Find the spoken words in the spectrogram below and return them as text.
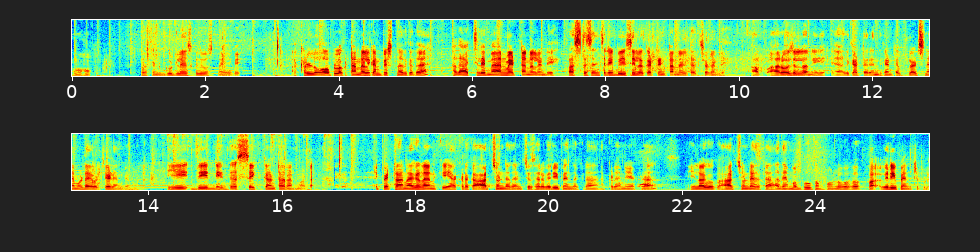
మొహం. రెండు గుడ్లు వేసుకు చూస్తున్నాయి ఇవి. అక్కడ లోపల ఒక టన్నెల్ కనిపిస్తున్నది కదా? అది యాక్చువల్లీ మ్యాన్ మేడ్ టన్నెల్ అండి. ఫస్ట్ సెంచరీ బీసీలో కట్టిన టన్నెల్ అది చూడండి. ఆ- ఆ రోజుల్లోని అది కట్టారు. ఎందుకంటే ఫ్లడ్స్నేమో డైవర్ట్ చేయడానికి అనమాట. ఈ దీన్ని ద సిక్ అంటారనమాట ఈ పెట్రా నగరానికి అక్కడ ఒక ఆర్చ్ ఉండేదండి. చూసారా విరిగిపోయింది అక్కడ అక్కడని అక్కడ. ఇలాగ ఒక ఆర్చ్ ఉండేదట అదేమో భూకంపంలో విరిగిపోయింది ఇప్పుడు.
